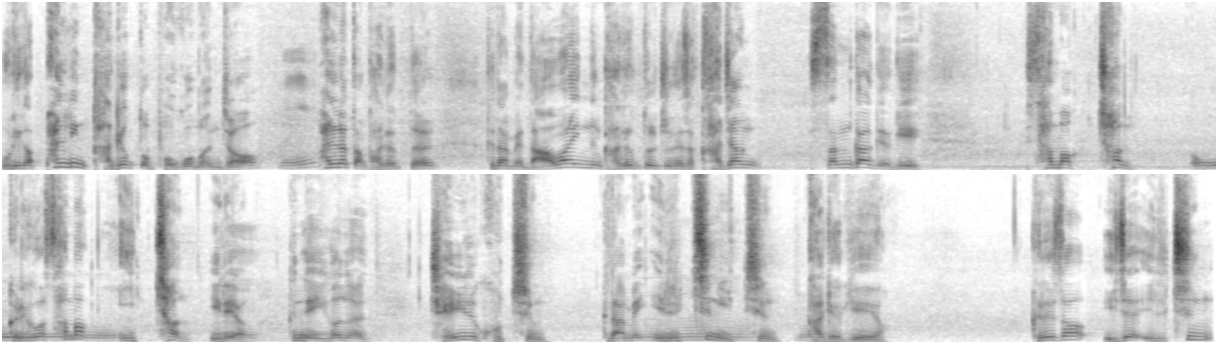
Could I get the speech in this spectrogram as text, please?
우리가 팔린 가격도 보고 먼저 네. 팔렸던 가격들 그 다음에 나와 있는 가격들 중에서 가장 싼 가격이 3억 1천 오. 그리고 3억 2천 이래요. 네. 근데 이거는 제일 고층 그 다음에 음. 1층, 2층 음. 가격이에요. 그래서 이제 1층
